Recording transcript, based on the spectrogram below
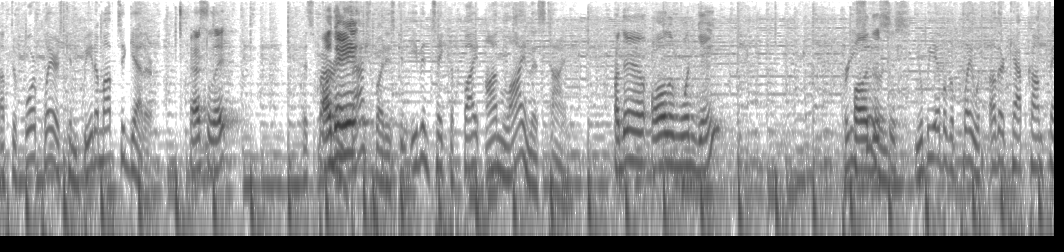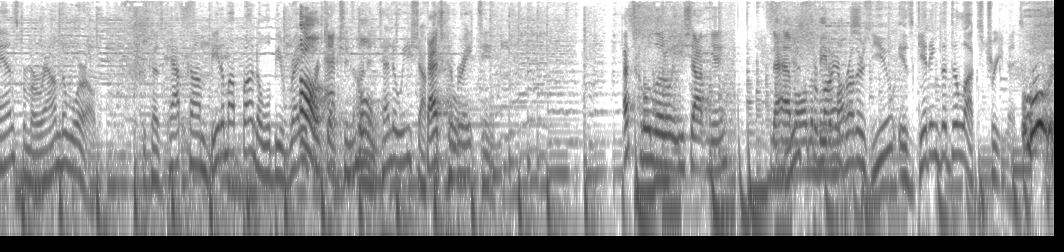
up to four players can beat them up together. That's lit. Aspiring they- Bash Buddies can even take the fight online this time. Are they all in one game? Pretty Oh, soon, this is- you'll be able to play with other Capcom fans from around the world. Because Capcom Beat 'em Up Bundle will be ready Oh, for okay. action Boom. on Nintendo eShop That's September cool. 18th. That's a cool little eShop game that have all the beat 'em Mario ups. Brothers U is getting the deluxe treatment. Ooh,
